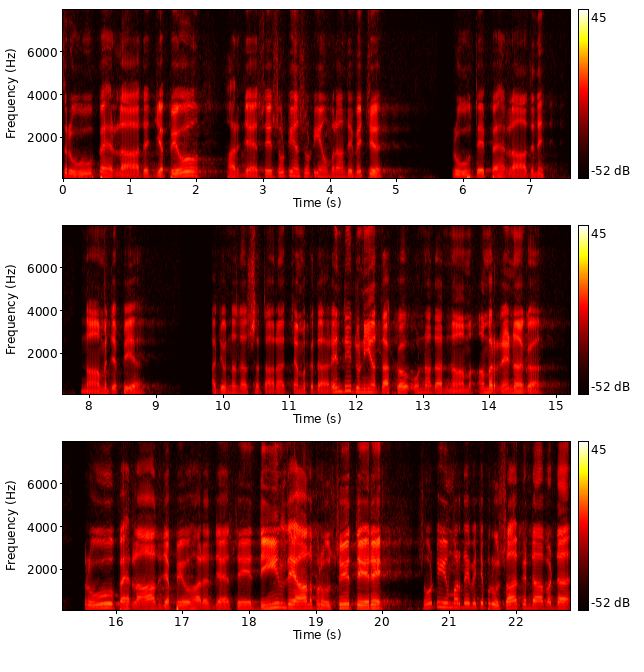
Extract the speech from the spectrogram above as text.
ਧਰੂ ਪਹਿਲਾਦ ਜਪਿਓ, ਹਰ ਜੈਸੇ ਛੋਟੀਆਂ ਛੋਟੀਆਂ ਉਮਰਾਂ ਦੇ ਵਿੱਚ ਧਰੂ ਤੇ ਪਹਿਲਾਦ ਨੇ ਨਾਮ ਜਪਿਆ। ਅੱਜ ਉਹਨਾਂ ਦਾ ਸਤਾਰਾ ਚਮਕਦਾ, ਰਹਿੰਦੀ ਦੁਨੀਆ ਤੱਕ ਉਹਨਾਂ ਦਾ ਨਾਮ ਅਮਰ ਰਹਿਣਾਗਾ। ਭਰੂ ਪਹਿਲਾਦ ਜਪਿਓ ਹਰ ਜੈਸੇ, ਦੀਨ ਦਿਆਲ ਭਰੋਸੇ ਤੇਰੇ। ਛੋਟੀ ਉਮਰ ਦੇ ਵਿੱਚ ਭਰੋਸਾ ਕਿੰਨਾ ਵੱਡਾ?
